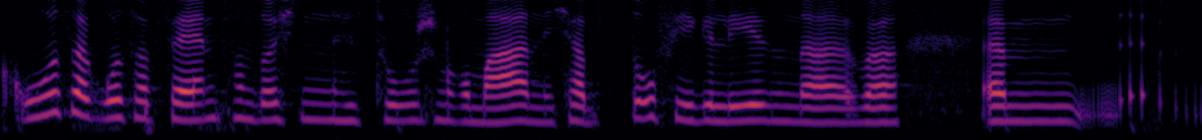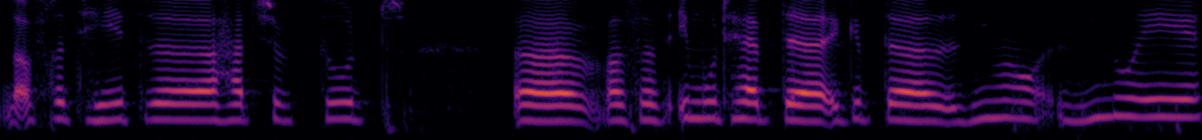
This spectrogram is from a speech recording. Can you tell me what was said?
großer, großer Fan von solchen historischen Romanen. Ich habe so viel gelesen da über ähm, Nofretete, Hatshepsut, äh, was weiß Imhotep, der Ägypter Sino, Sinoe, äh,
